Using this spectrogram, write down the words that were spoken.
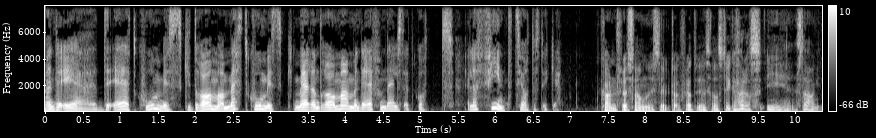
Men det er, det er et komisk drama. Mest komisk mer enn drama, men det er fremdeles et godt, eller fint teaterstykke. Karen Frøsland takk for at du så stykket for oss i Stavanger.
